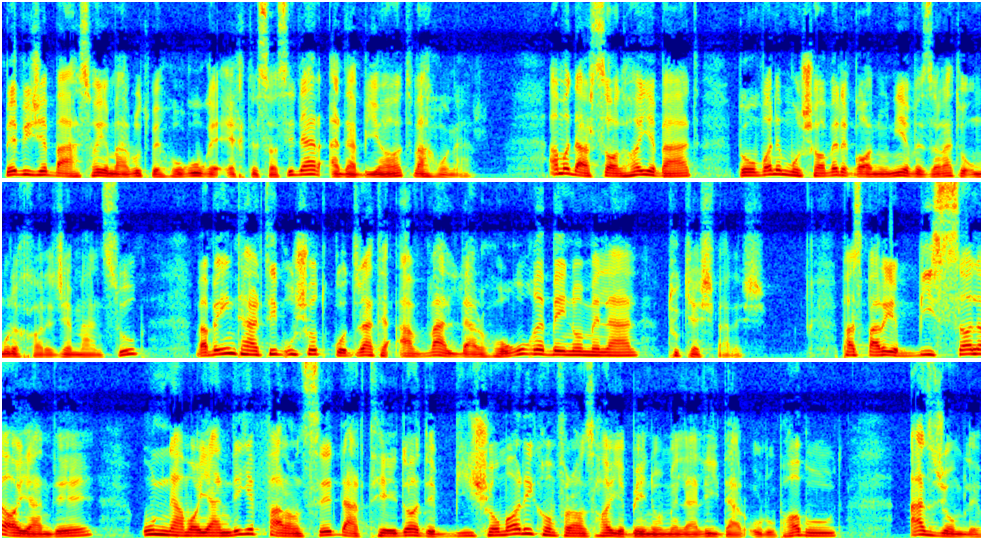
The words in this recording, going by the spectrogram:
به ویژه بحث های مربوط به حقوق اختصاصی در ادبیات و هنر. اما در سالهای بعد به عنوان مشاور قانونی وزارت امور خارجه منصوب و به این ترتیب او شد قدرت اول در حقوق بین الملل تو کشورش. پس برای 20 سال آینده اون نماینده فرانسه در تعداد بیشماری کنفرانس های بین المللی در اروپا بود از جمله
